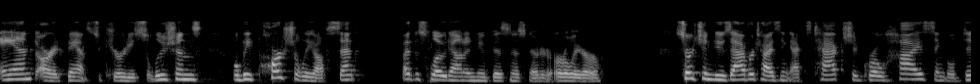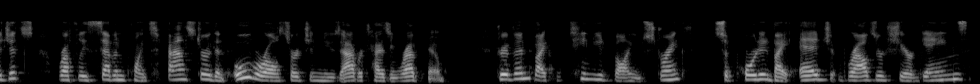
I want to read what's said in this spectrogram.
and our advanced security solutions will be partially offset by the slowdown in new business noted earlier. Search and news advertising ex tax should grow high single digits, roughly 7 points faster than overall search and news advertising revenue, driven by continued volume strength, supported by Edge browser share gains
